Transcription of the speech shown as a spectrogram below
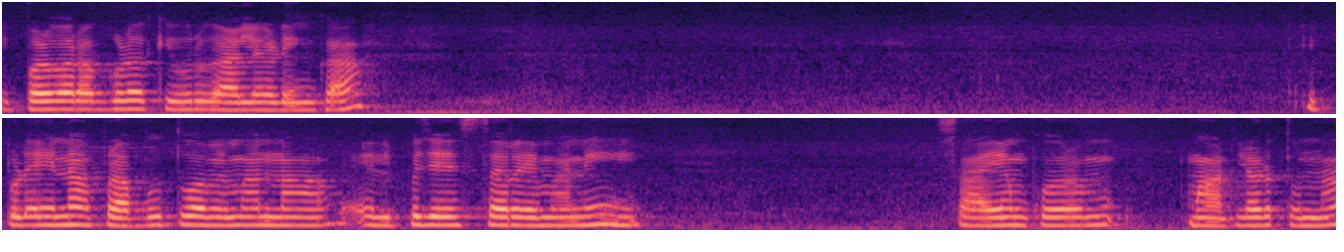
ఇప్పటి వరకు కూడా క్యూర్ కాలేడు ఇంకా. ఇప్పుడైనా ప్రభుత్వం ఏమన్నా హెల్ప్ చేస్తారేమని సాయం కోరం మాట్లాడుతున్నా.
